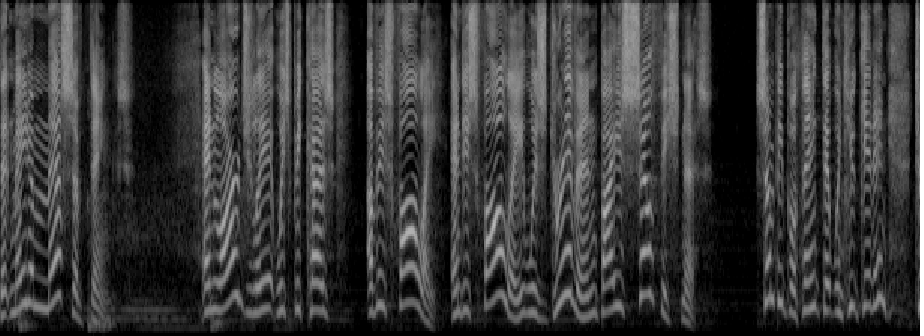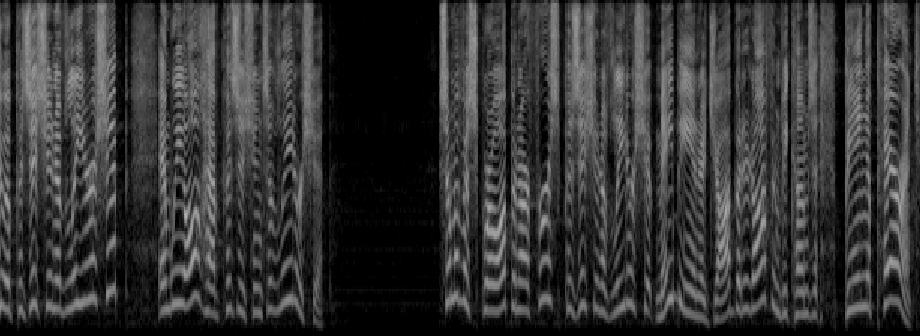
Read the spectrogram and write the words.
that made a mess of things. And largely it was because of his folly, and his folly was driven by his selfishness. Some people think that when you get into a position of leadership, and we all have positions of leadership, some of us grow up and our first position of leadership may be in a job, but it often becomes being a parent.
